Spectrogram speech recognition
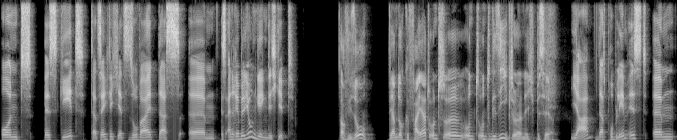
Und es geht tatsächlich jetzt so weit, dass ähm, es eine Rebellion gegen dich gibt. Ach, wieso? Wir haben doch gefeiert und, äh, und, und gesiegt, oder nicht, bisher? Ja, das Problem ist, ähm,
